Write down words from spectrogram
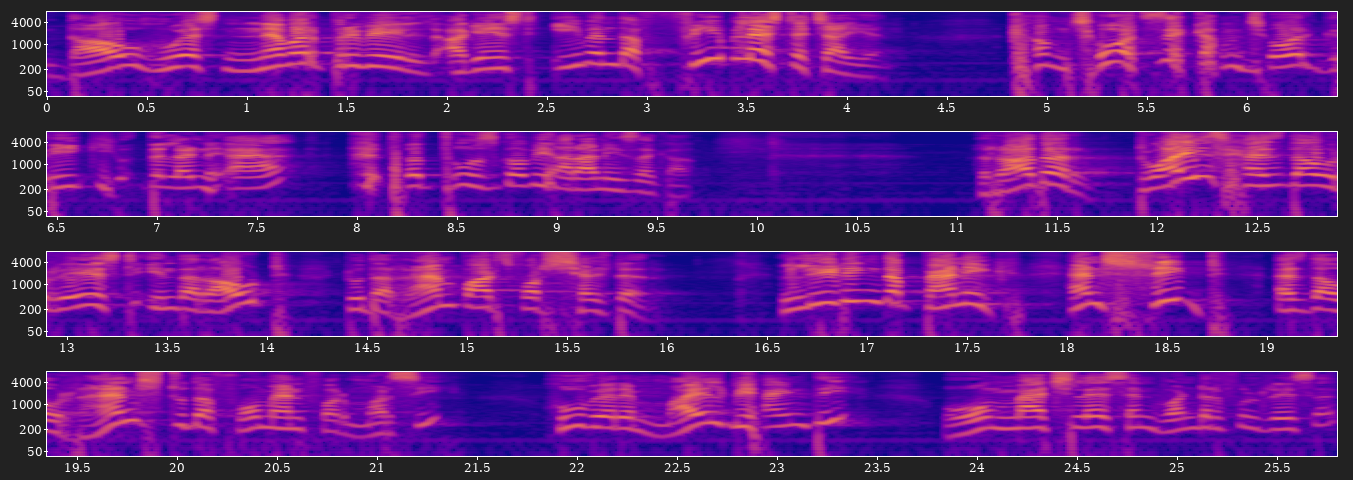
thou who'st never prevailed against even the feeblest chine कमज़ोर से कमज़ोर ग्रीक युद्ध लड़ने आया तो तू उसको भी हरा नहीं सका rather twice has thou rest in the rout to the rampart for shelter leading the panic and shrieked as thou ran to the foeman for mercy who were a mile behind thee O matchless and wonderful racer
